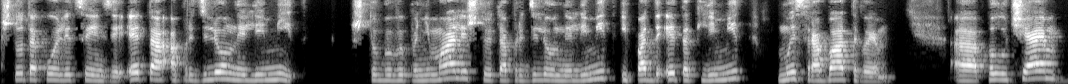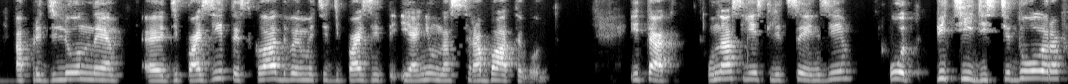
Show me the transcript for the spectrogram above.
что такое лицензии? Это определенный лимит, чтобы вы понимали, что это определенный лимит, и под этот лимит мы срабатываем, а, получаем определенные депозиты, складываем эти депозиты, и они у нас срабатывают. Итак, у нас есть лицензии от 50 долларов,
